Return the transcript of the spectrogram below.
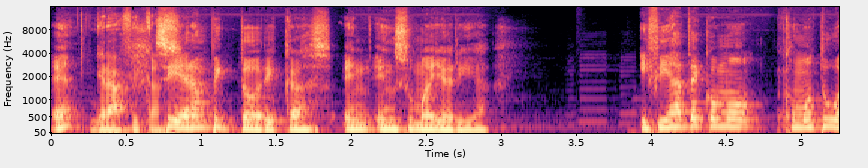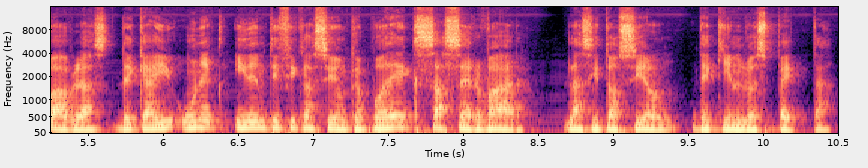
¿Eh? Gráficas. Sí, eran pictóricas en, en su mayoría. Y fíjate cómo, cómo tú hablas de que hay una identificación que puede exacerbar la situación de quien lo expecta.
